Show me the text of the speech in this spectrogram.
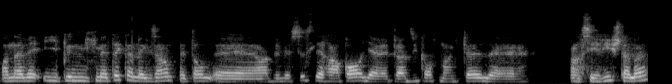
on avait, il nous mettait comme exemple, mettons, euh, en 2006, les remparts, ils avaient perdu contre Moncton euh, en série, justement.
